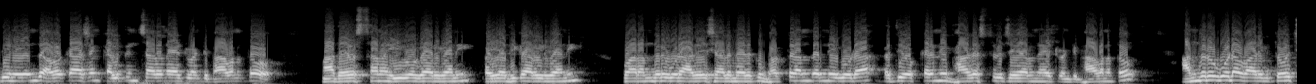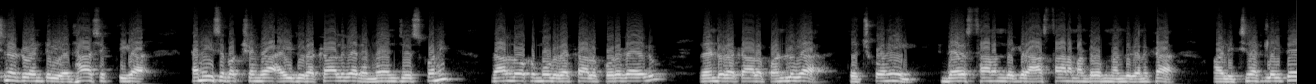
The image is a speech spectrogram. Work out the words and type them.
దీని ఎందు అవకాశం కల్పించాలనేటువంటి భావనతో మా దేవస్థానం ఈవో గారు కానీ పై అధికారులు కానీ వారందరూ కూడా ఆదేశాల మేరకు భక్తులందరినీ కూడా ప్రతి ఒక్కరిని భాగస్థులు చేయాలనేటువంటి భావనతో అందరూ కూడా వారికి తోచినటువంటి యథాశక్తిగా కనీస పక్షంగా ఐదు రకాలుగా నిర్ణయం చేసుకొని దానిలో ఒక మూడు రకాల కూరగాయలు రెండు రకాల పండ్లుగా తెచ్చుకొని దేవస్థానం దగ్గర ఆస్థాన మండపం నందు గనుక వాళ్ళు ఇచ్చినట్లయితే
